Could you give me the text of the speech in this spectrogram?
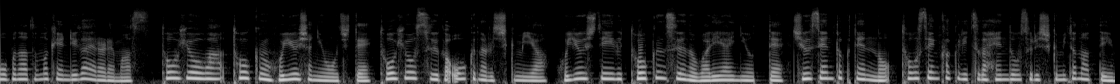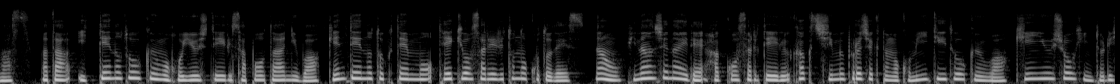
応募などの権利が得られます。投票はトークン保有者に応じて投票数が多くなる仕組みや保有しているトークン数の割合によって抽選特典の当選確率が変動する仕組みとなっています。また、一定のトークンを保有しているサポーターには限定の特典も提供されるとのことです。なお、フィナンシェ内で発行されている各チームプロジェクトのコミュニティトークンは、金融商品取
